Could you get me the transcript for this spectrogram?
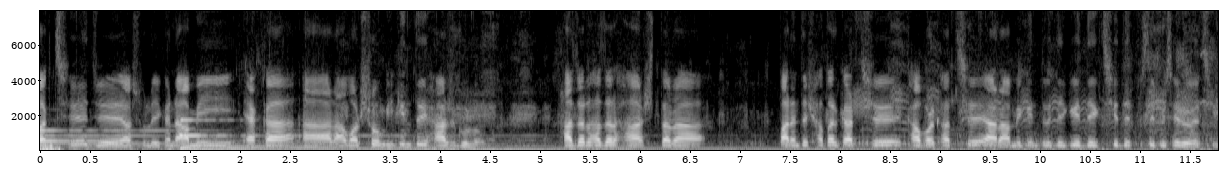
লাগছে যে আসলে এখানে আমি একা আর আমার সঙ্গী কিন্তু এই হাঁসগুলো। হাজার হাজার হাঁস তারা পানিতে সাঁতার কাটছে, খাবার খাচ্ছে, আর আমি কিন্তু এদেরকে দেখছি এদের পিছিয়ে পিছিয়ে রয়েছি।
